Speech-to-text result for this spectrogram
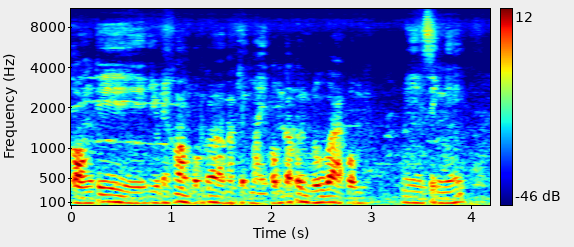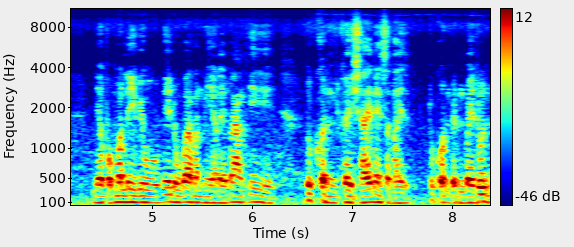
ของที่อยู่ในห้องผมก็มาเก็บใหม่ผมก็เพิ่งรู้ว่าผมมีสิ่งนี้ เดี๋ยวผมมารีวิวให้ดูว่ามันมีอะไรบ้างที่ทุกคนเคยใช้ในสมัยทุกคนเป็นวัยรุ่น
